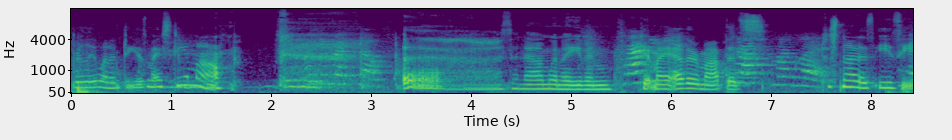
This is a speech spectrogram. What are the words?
really wanted to use my steam mop. Ugh. So now I'm gonna even get my other mop that's just not as easy.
